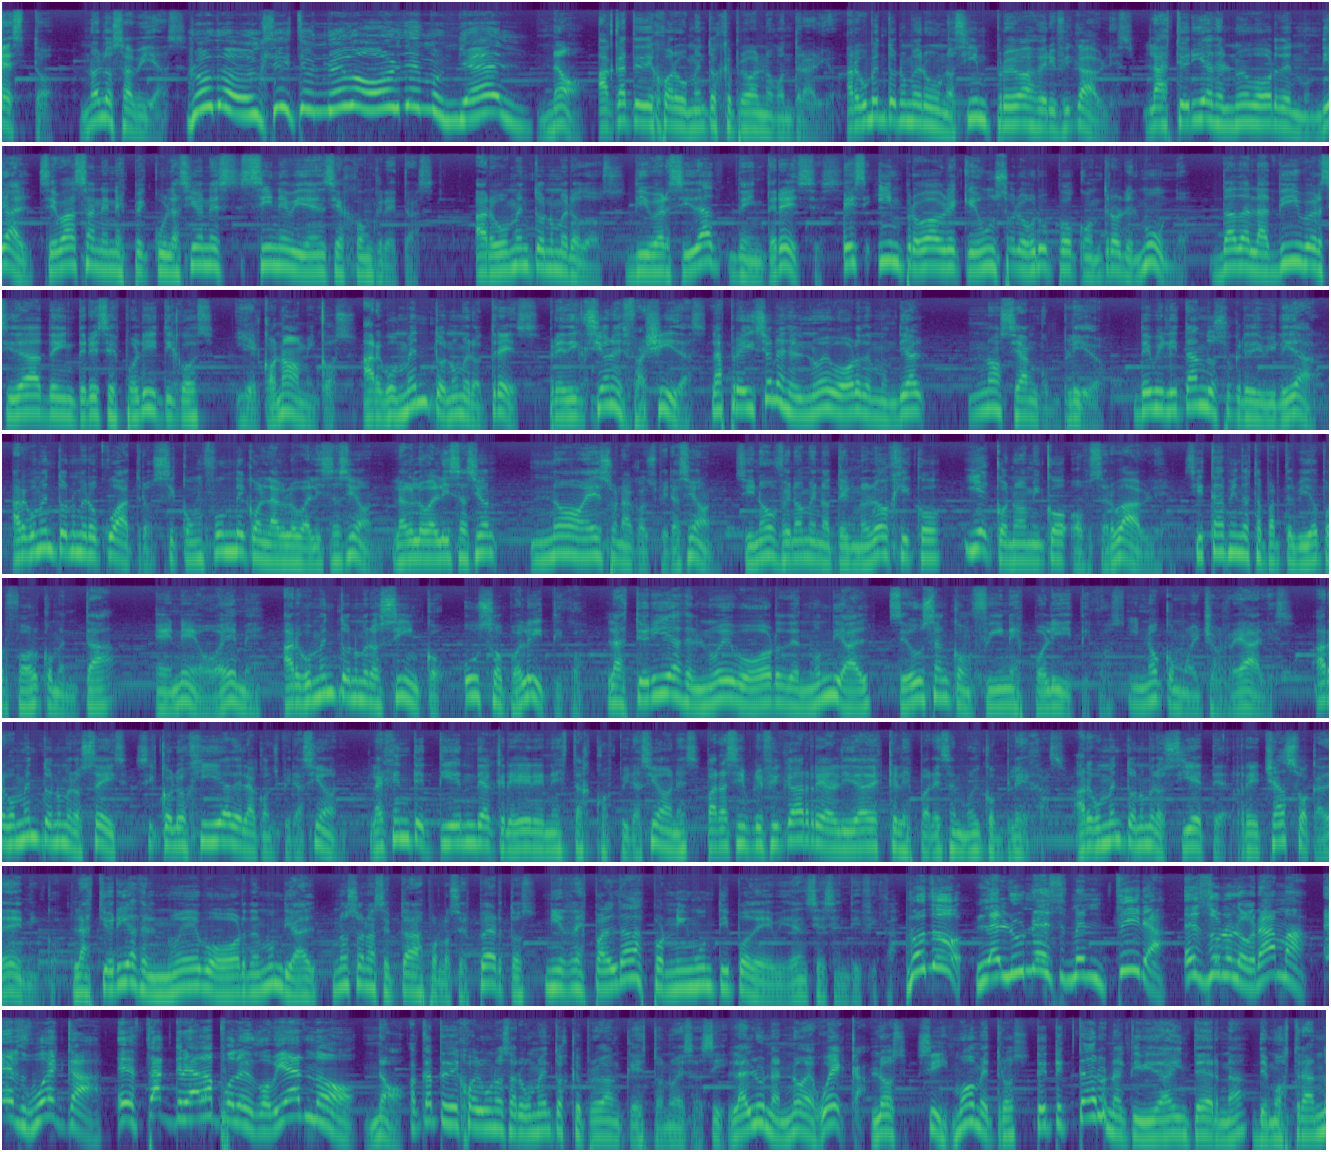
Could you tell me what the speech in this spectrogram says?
Esto, no lo sabías. Rodo, existe un nuevo orden mundial. No, acá te dejo argumentos que prueban lo contrario. Argumento número uno, sin pruebas verificables. Las teorías del nuevo orden mundial se basan en especulaciones sin evidencias concretas. Argumento número 2. Diversidad de intereses. Es improbable que un solo grupo controle el mundo, dada la diversidad de intereses políticos y económicos. Argumento número 3. Predicciones fallidas. Las predicciones del nuevo orden mundial no se han cumplido, debilitando su credibilidad. Argumento número 4. Se confunde con la globalización. La globalización no es una conspiración, sino un fenómeno tecnológico y económico observable. Si estás viendo esta parte del video, por favor comenta NOM. Argumento número 5. Uso político. Las teorías del nuevo orden mundial se usan con fines políticos y no como hechos reales. Argumento número 6. Psicología de la conspiración. La gente tiende a creer en estas conspiraciones para simplificar realidades que les parecen muy complejas. Argumento número 7. Rechazo académico. Las teorías del nuevo orden mundial no son aceptadas por los expertos ni respaldadas por ningún tipo de evidencia científica. Rodo, la luna es mentira. Es un holograma. Es hueca. Está creada por el gobierno. No, acá te dejo algunos argumentos que prueban que esto no es así. La luna no es hueca. Los sismómetros detectaron actividad interna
